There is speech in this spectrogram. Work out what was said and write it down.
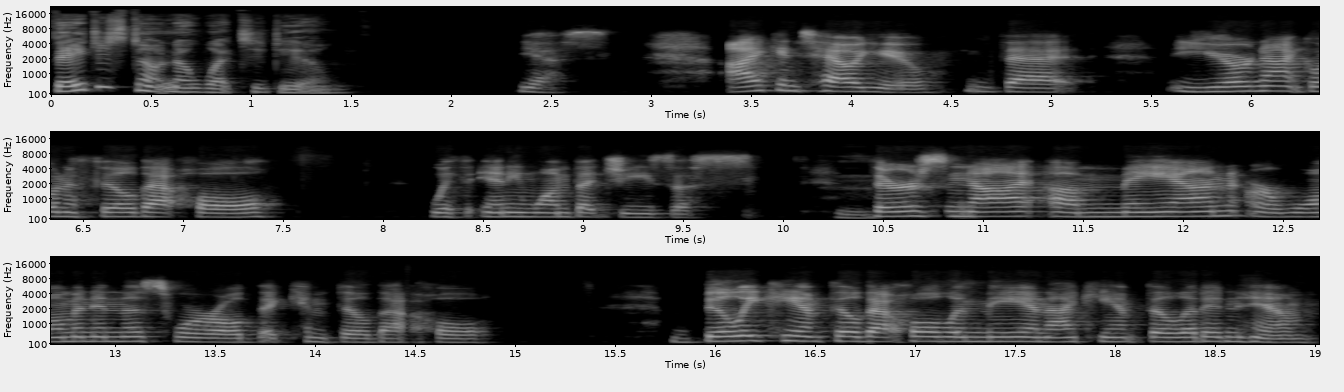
they just don't know what to do Yes. I can tell you that you're not going to fill that hole with anyone but Jesus. Hmm. There's not a man or woman in this world that can fill that hole. Billy can't fill that hole in me, and I can't fill it in him.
